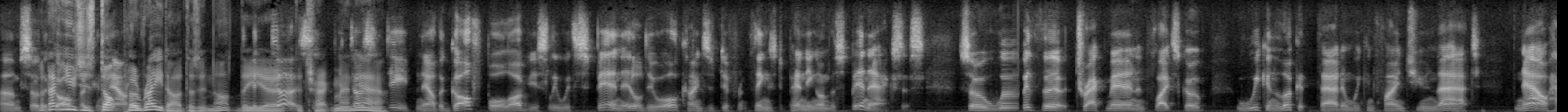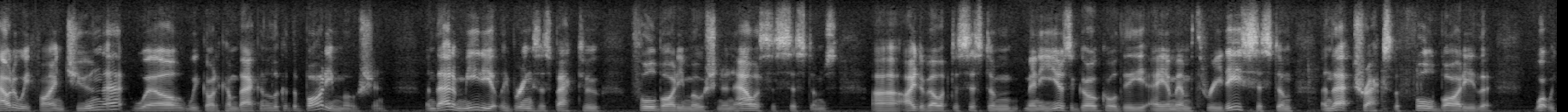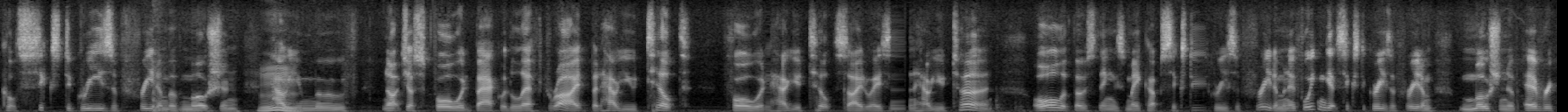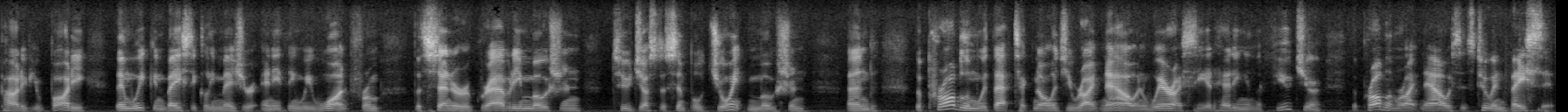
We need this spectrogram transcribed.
um, so But the that uses can now- Doppler radar, does it not? The it uh, the TrackMan, It does yeah. indeed. Now the golf ball, obviously, with spin, it'll do all kinds of different things depending on the spin axis. So with, with the TrackMan and FlightScope, we can look at that and we can fine tune that. Now, how do we fine tune that? Well, we've got to come back and look at the body motion, and that immediately brings us back to full body motion analysis systems. Uh, I developed a system many years ago called the AMM 3D system, and that tracks the full body, the what we call six degrees of freedom of motion, how you move not just forward, backward, left, right, but how you tilt forward, how you tilt sideways, and how you turn. All of those things make up six degrees of freedom. And if we can get six degrees of freedom motion of every part of your body, then we can basically measure anything we want from the center of gravity motion to just a simple joint motion. And the problem with that technology right now, and where I see it heading in the future, the problem right now is it's too invasive.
